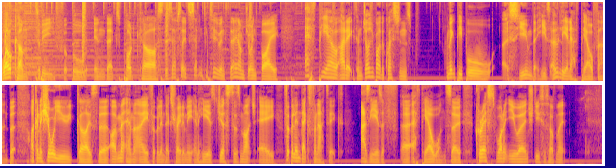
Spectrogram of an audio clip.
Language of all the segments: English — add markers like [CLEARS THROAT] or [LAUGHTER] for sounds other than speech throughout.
Welcome to the Football Index podcast. This is episode 72, and today I'm joined by FPL Addict. And judging by the questions, I think people assume that he's only an FPL fan, but I can assure you guys that I've met him at a Football Index trader meet, and he is just as much a Football Index fanatic as he is a f- uh, FPL one. So, Chris, why don't you uh, introduce yourself, mate?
